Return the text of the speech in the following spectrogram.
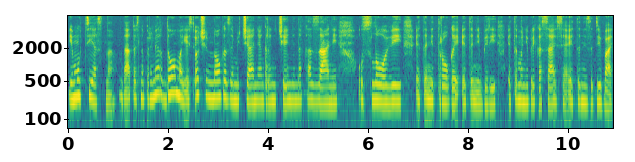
ему тесно, да, то есть, например, дома есть очень много замечаний, ограничений, наказаний, условий, это не трогай, это не бери, этому не прикасайся, это не задевай,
